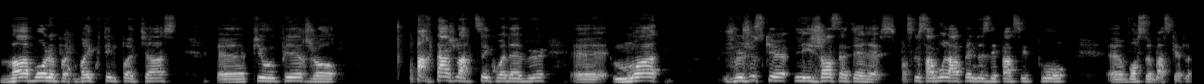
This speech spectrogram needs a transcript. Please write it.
va, voir le, va écouter le podcast. Euh, puis au pire, genre, partage l'article, whatever. Euh, moi, je veux juste que les gens s'intéressent parce que ça vaut la peine de se dépasser pour voir ce basket-là.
